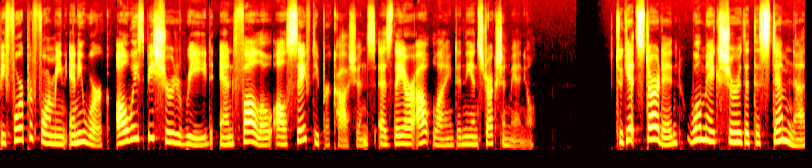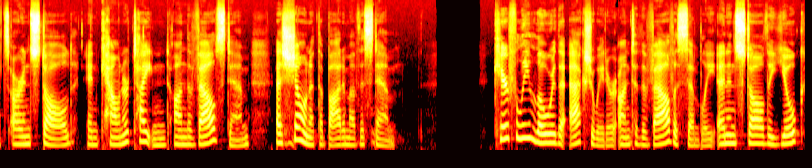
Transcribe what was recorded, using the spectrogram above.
Before performing any work, always be sure to read and follow all safety precautions as they are outlined in the instruction manual. To get started, we'll make sure that the stem nuts are installed and counter tightened on the valve stem as shown at the bottom of the stem. Carefully lower the actuator onto the valve assembly and install the yoke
